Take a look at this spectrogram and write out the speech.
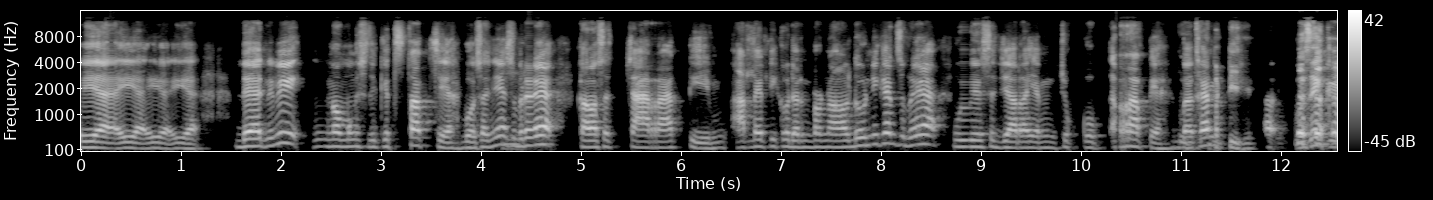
iya, iya, iya, iya. Dan ini ngomong sedikit stats ya, bahwasanya hmm. sebenarnya kalau secara tim Atletico dan Ronaldo ini kan sebenarnya punya sejarah yang cukup erat ya. Bahkan pedih. Uh, Maksudnya ke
